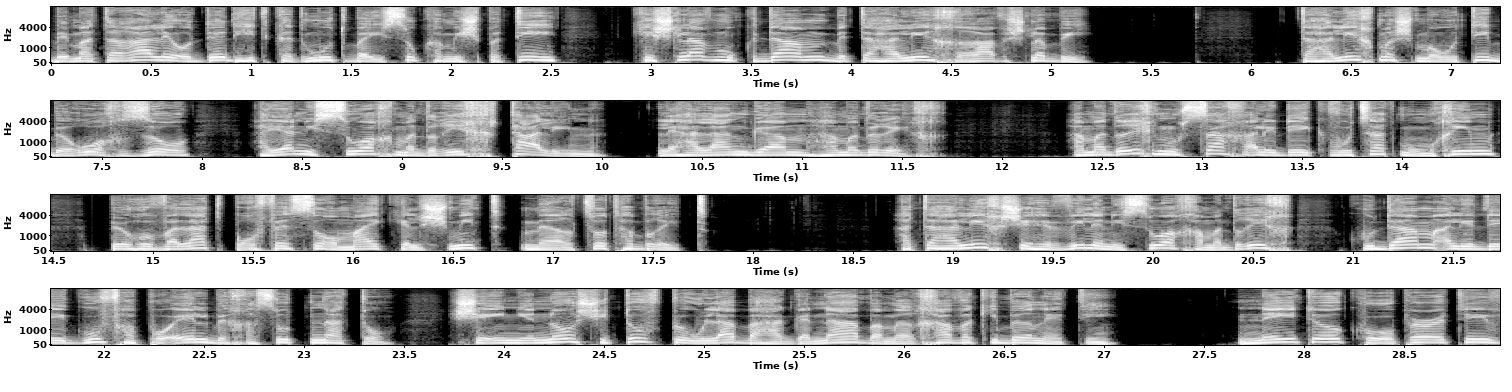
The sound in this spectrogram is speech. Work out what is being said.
במטרה לעודד התקדמות בעיסוק המשפטי כשלב מוקדם בתהליך רב-שלבי. תהליך משמעותי ברוח זו היה ניסוח מדריך טאלין, להלן גם המדריך. המדריך נוסח על ידי קבוצת מומחים בהובלת פרופסור מייקל שמיט מארצות הברית. התהליך שהביא לניסוח המדריך קודם על ידי גוף הפועל בחסות נאט"ו, שעניינו שיתוף פעולה בהגנה במרחב הקיברנטי. NATO Cooperative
